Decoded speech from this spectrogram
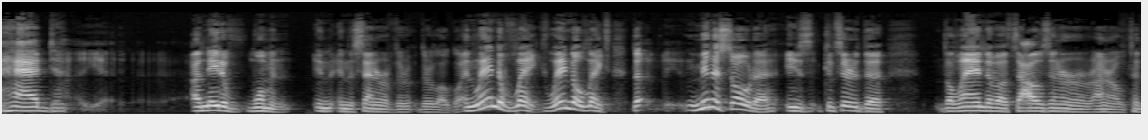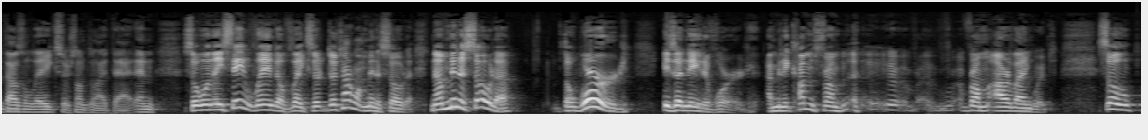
had a native woman in, in the center of their, their logo. And Land of Lakes, Land O'Lakes, the Minnesota is considered the the land of a thousand or I don't know ten thousand lakes or something like that. And so when they say land of lakes, they're, they're talking about Minnesota. Now Minnesota the word is a native word. I mean, it comes from from our language. So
